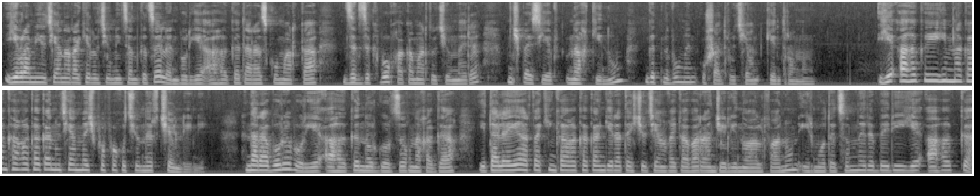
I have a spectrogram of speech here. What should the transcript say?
Եվրամիության առաքելությունից ընդգծել են, որ ԵԱՀԿ տարածքում արկա ձգձգվող հակամարտությունները, ինչպես եւ նախկինում, գտնվում են ուշադրության կենտրոնում։ ԵԱՀԿ-ի հիմնական քաղաքականության մեջ փոփոխություններ չեն լինի։ Հնարավոր է, որ ԵԱՀԿ նոր գործող նախագահ Իտալիայի արտաքին քաղաքական գերատեսչության ղեկավար Անջելինո Ալֆանոն իր մտեցումները բերի ԵԱՀԿ,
